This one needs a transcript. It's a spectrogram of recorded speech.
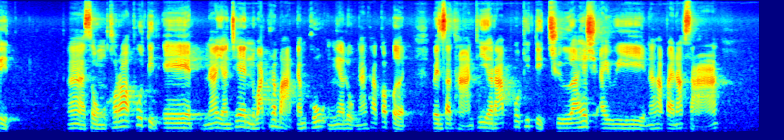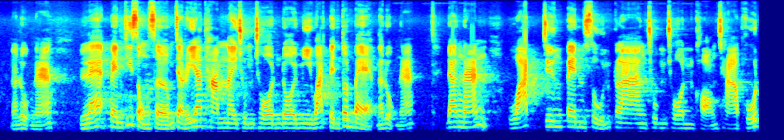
ติด อ่าส่งเคราะห์ผู้ติดเอดนะอย่างเช่น วัดพระบาทน้ำพุอย่างเงี้ยลูกนะครับก็เปิดเป็นสถานที่รับผู้ที่ติดเชื้อ HIV นะครับไปรักษานะลูกนะและเป็นที่ส่งเสริมจริยธรรมในชุมชนโดยมีวัดเป็นต้นแบบนะลูกนะ ดังนั้นวัดจึงเป็นศูนย์กลางชุมชนของชาวพุทธ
